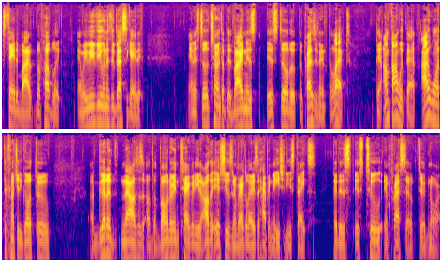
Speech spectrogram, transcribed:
stated by the public, and we review and it's investigated, and it still turns out that Biden is is still the, the president elect, then I'm fine with that. I want the country to go through a good analysis of the voter integrity, all the issues and irregularities that happen in each of these states, because it's, it's too impressive to ignore.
